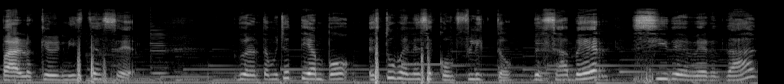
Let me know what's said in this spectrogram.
para lo que viniste a ser. Durante mucho tiempo estuve en ese conflicto de saber si de verdad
